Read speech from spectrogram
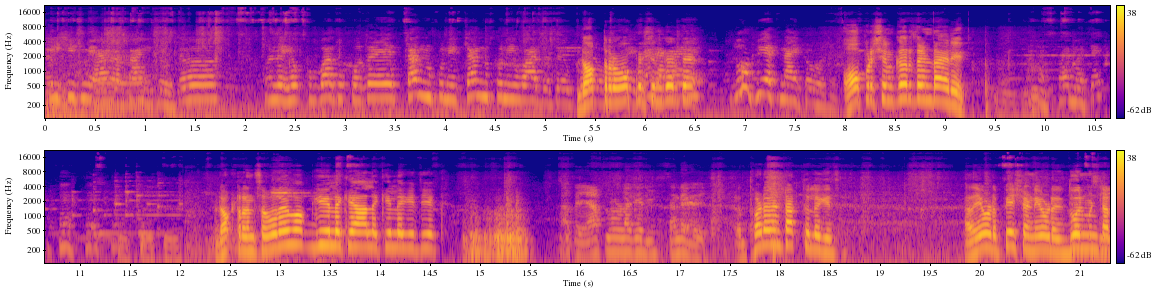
हे डॉक्टर ऑपरेशन करते. ऑपरेशन करते डायरेक्ट. काय म्हणते डॉक्टरांचं बरं बघ गेलं की आलं की लगेच एक. आता या अपलोडला कधी? संध्याकाळी. थोड्या वेळ टाकतो लगेच. आता एवढं पेशंट एवढं दोन मिनिटात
